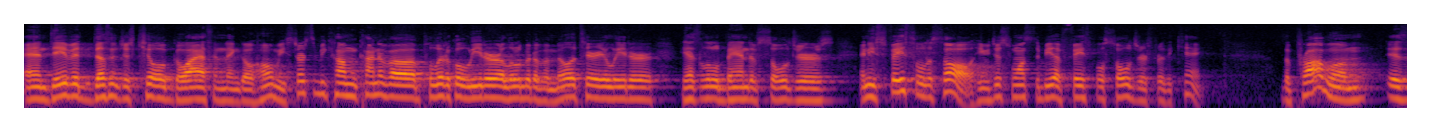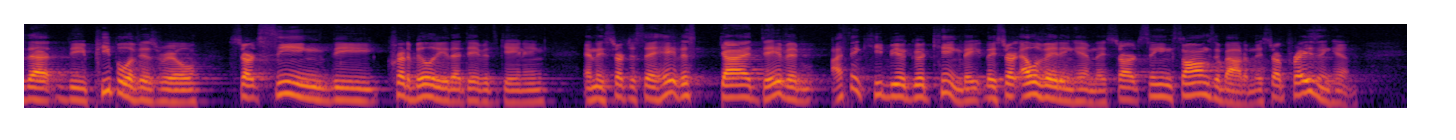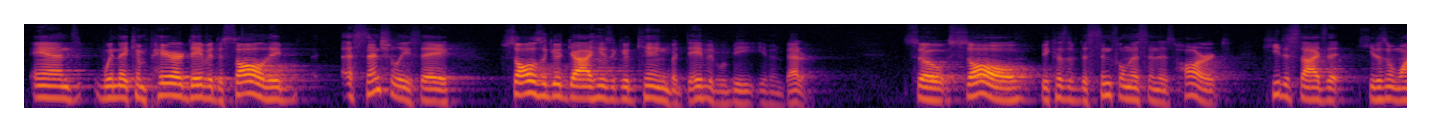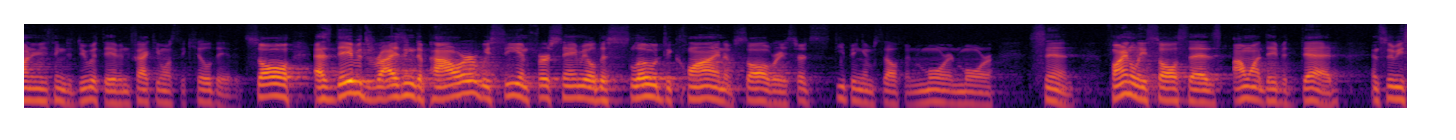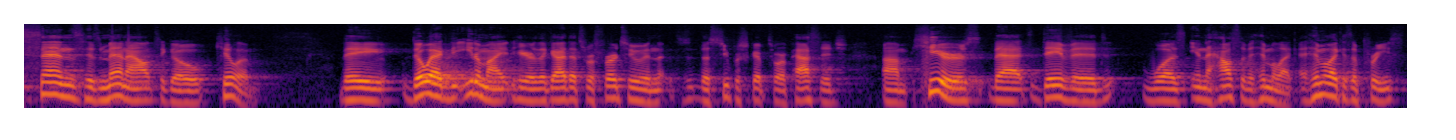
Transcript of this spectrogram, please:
And David doesn't just kill Goliath and then go home. He starts to become kind of a political leader, a little bit of a military leader. He has a little band of soldiers, and he's faithful to Saul. He just wants to be a faithful soldier for the king. The problem is that the people of Israel start seeing the credibility that David's gaining, and they start to say, hey, this guy, David, I think he'd be a good king. They, they start elevating him, they start singing songs about him, they start praising him. And when they compare David to Saul, they essentially say, Saul's a good guy, he's a good king, but David would be even better. So Saul, because of the sinfulness in his heart, he decides that he doesn't want anything to do with David. In fact, he wants to kill David. Saul, as David's rising to power, we see in 1 Samuel this slow decline of Saul where he starts steeping himself in more and more sin. Finally, Saul says, I want David dead. And so he sends his men out to go kill him. They, Doeg the Edomite here, the guy that's referred to in the superscript to our passage, um, hears that David was in the house of Ahimelech. Ahimelech is a priest,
